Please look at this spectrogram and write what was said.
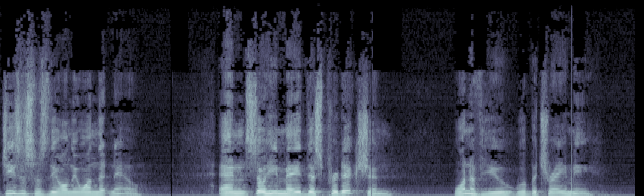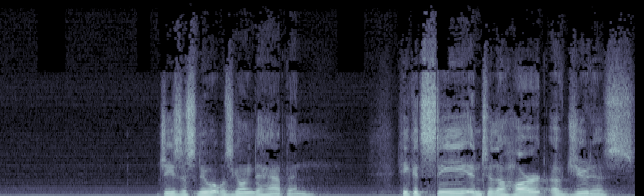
Jesus was the only one that knew. And so he made this prediction. One of you will betray me. Jesus knew what was going to happen. He could see into the heart of Judas.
